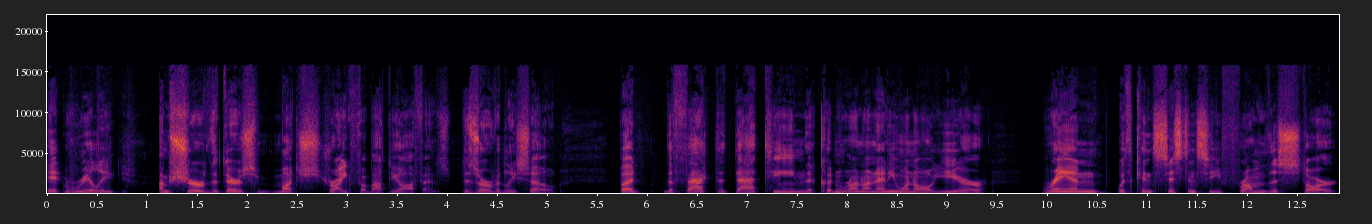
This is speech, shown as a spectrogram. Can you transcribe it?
it really I'm sure that there's much strife about the offense, deservedly so. But the fact that that team that couldn't run on anyone all year ran with consistency from the start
